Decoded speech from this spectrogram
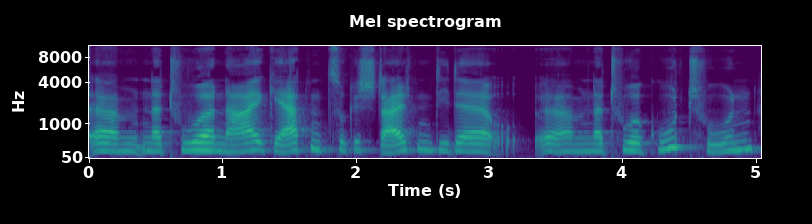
ähm, naturnahe Gärten zu gestalten, die der ähm, Natur gut tun.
